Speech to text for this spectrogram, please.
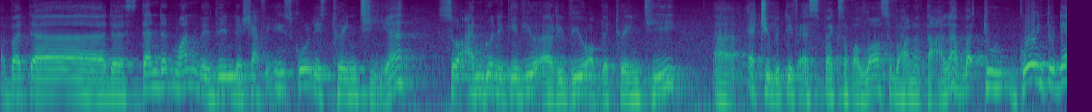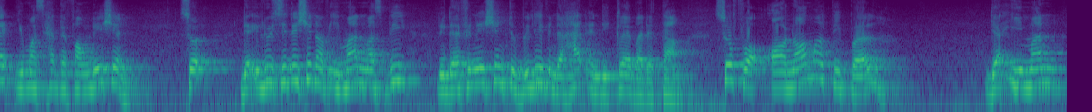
But uh, the standard one within the Shafi'i school is 20. Yeah? So I'm going to give you a review of the 20 uh, attributive aspects of Allah subhanahu wa ta'ala. But to go into that, you must have the foundation. So the elucidation of Iman must be the definition to believe in the heart and declare by the tongue. So for all normal people, their iman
